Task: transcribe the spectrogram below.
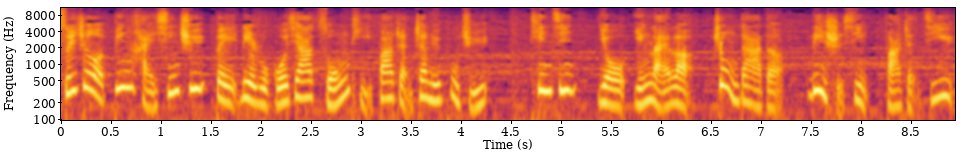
随着滨海新区被列入国家总体发展战略布局，天津又迎来了重大的历史性发展机遇。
